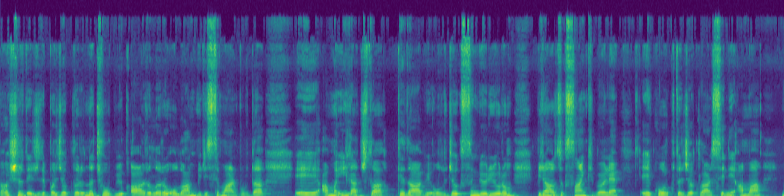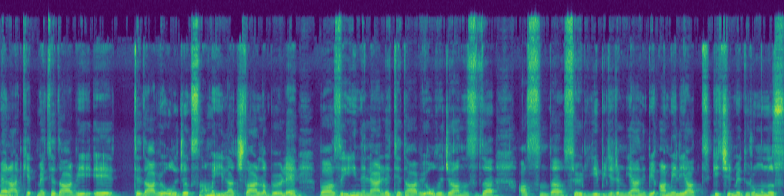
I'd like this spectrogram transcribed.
ve aşırı derecede bacaklarında çok büyük ağrıları olan birisi var burada. E, ama ilaçla tedavi olacaksın görüyorum. Birazcık sanki böyle e, korkutacaklar seni ama merak etme tedavi e, tedavi olacaksın ama ilaçlarla böyle bazı iğnelerle tedavi olacağınızı da aslında söyleyebilirim. Yani bir ameliyat geçirme durumunuz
